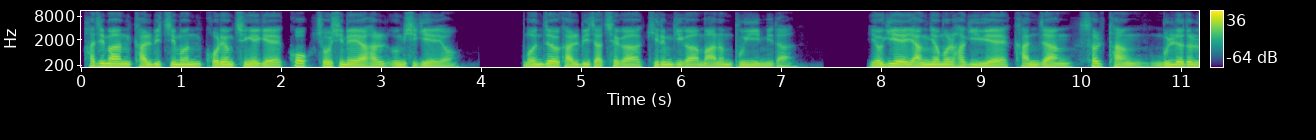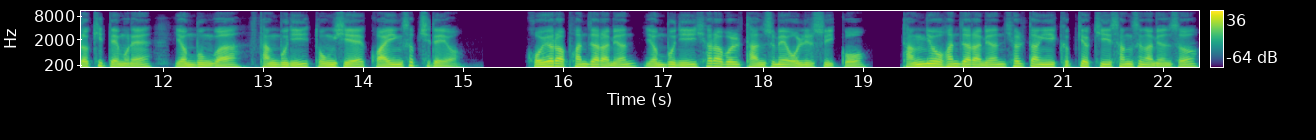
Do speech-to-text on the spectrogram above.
하지만 갈비찜은 고령층에게 꼭 조심해야 할 음식이에요. 먼저 갈비 자체가 기름기가 많은 부위입니다. 여기에 양념을 하기 위해 간장, 설탕, 물엿을 넣기 때문에 염분과 당분이 동시에 과잉 섭취돼요. 고혈압 환자라면 염분이 혈압을 단숨에 올릴 수 있고 당뇨 환자라면 혈당이 급격히 상승하면서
